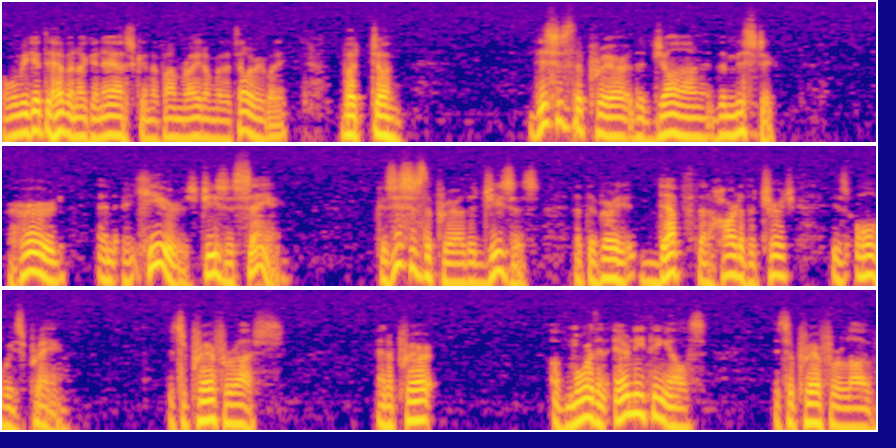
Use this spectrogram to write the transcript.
but when we get to heaven, I can ask, and if I'm right, I'm going to tell everybody. But um, this is the prayer that John, the mystic, heard and hears Jesus saying. Because this is the prayer that Jesus, at the very depth and heart of the church, is always praying. It's a prayer for us. And a prayer of more than anything else, it's a prayer for love.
